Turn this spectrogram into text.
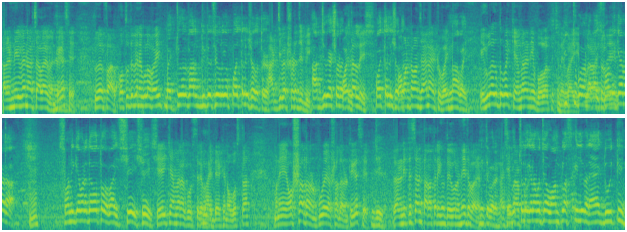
তাহলে নেবেন আর চালাবেন ঠিক আছে? টুয়েলভ আর কত দেবেন এগুলো ভাই? ভাই টুয়েলভ আর দিতেছি হলো পঁয়তাল্লিশ হাজার টাকা। আট জিবি একশোটা জিবি? আট জিবি একশো পঁয়তাল্লিশ? পঁয়তাল্লিশ কমান টমান যায় না একটু ভাই? না ভাই। এগুলো কিন্তু ভাই ক্যামেরা নিয়ে বলার কিছু নেই ভাই। কিচ্ছু না ভাই সনি ক্যামেরা। সনি ক্যামেরা দেওয়া তো ভাই সেই সেই। সেই ক্যামেরা করছে রে ভাই দেখেন অবস্থা। মানে অসাধারণ পুরোই অসাধারণ ঠিক আছে? জি। যারা নিতে চান তাড়াতাড়ি কিন্তু এগুলো নিতে পারেন। নিতে পারেন। আচ্ছা, এবার চলে গেলাম হচ্ছে ওয়ান প্লাস ইলেভেন এক দুই তিন।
